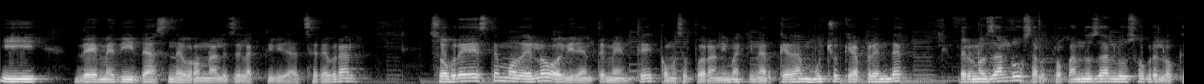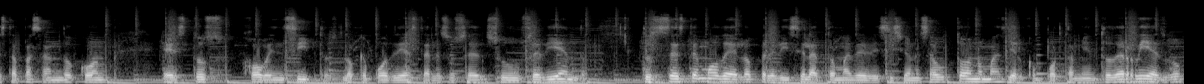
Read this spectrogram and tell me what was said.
y de medidas neuronales de la actividad cerebral. Sobre este modelo, evidentemente, como se podrán imaginar, queda mucho que aprender, pero nos da luz, a los papás nos da luz sobre lo que está pasando con estos jovencitos, lo que podría estarles sucediendo. Entonces este modelo predice la toma de decisiones autónomas y el comportamiento de riesgo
